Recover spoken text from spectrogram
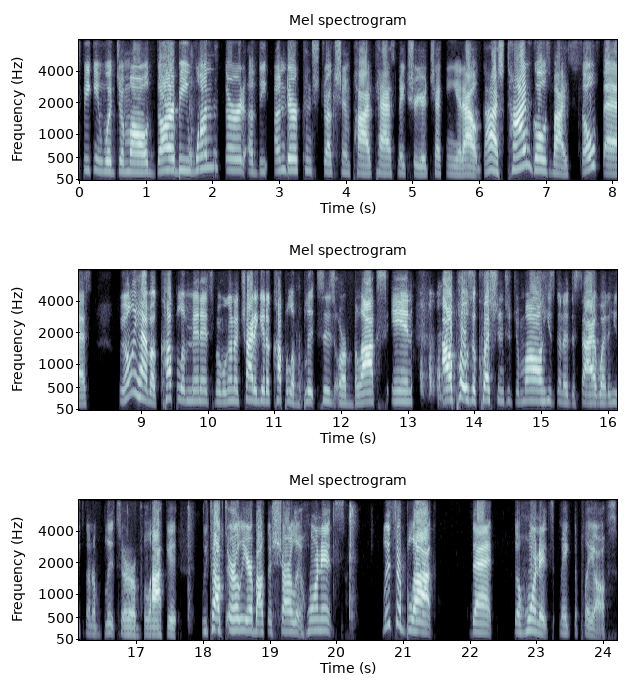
speaking with Jamal Darby, one third of the Under Construction podcast. Make sure you're checking it out. Gosh, time goes by so fast. We only have a couple of minutes, but we're going to try to get a couple of blitzes or blocks in. I'll pose a question to Jamal. He's going to decide whether he's going to blitz or block it. We talked earlier about the Charlotte Hornets. Blitz or block that the Hornets make the playoffs?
